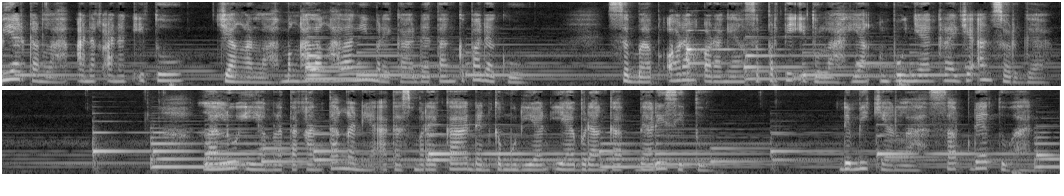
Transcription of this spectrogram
Biarkanlah anak-anak itu, janganlah menghalang-halangi mereka datang kepadaku. Sebab orang-orang yang seperti itulah yang empunya kerajaan sorga. Lalu ia meletakkan tangannya atas mereka dan kemudian ia berangkat dari situ. Demikianlah sabda Tuhan.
